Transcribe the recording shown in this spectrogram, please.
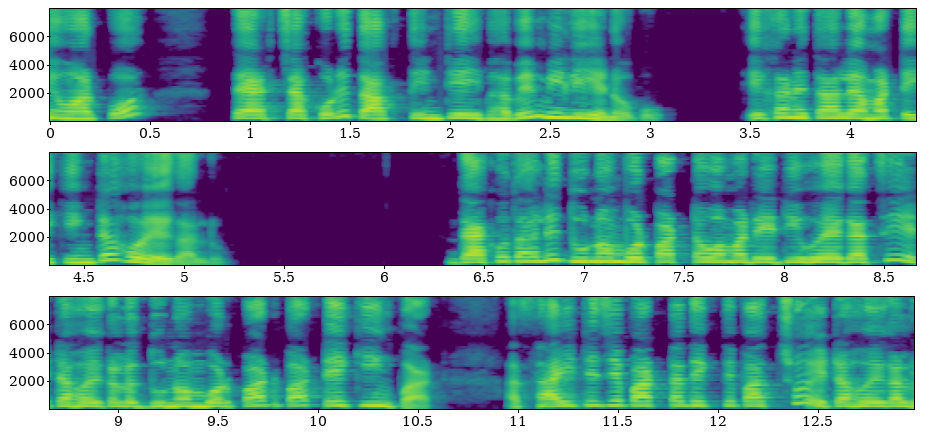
নেওয়ার পর তেরচা করে দাগ তিনটে এইভাবে মিলিয়ে নেব। এখানে তাহলে আমার টেকিংটা হয়ে গেল। দেখো তাহলে দু নম্বর পার্টটাও আমার রেডি হয়ে গেছে। এটা হয়ে গেল দু নম্বর পার্ট বা টেকিং পার্ট আর সাইডে যে পার্টটা দেখতে পাচ্ছ, এটা হয়ে গেল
